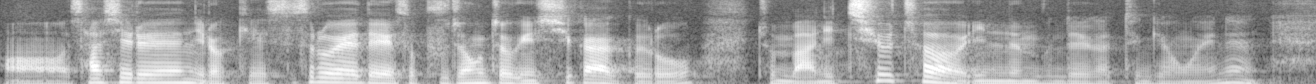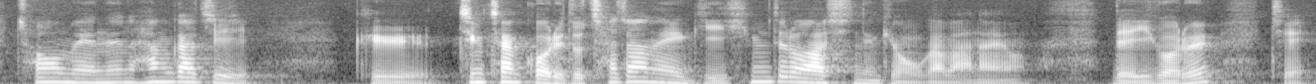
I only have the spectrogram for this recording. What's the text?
어, 사실은 이렇게 스스로에 대해서 부정적인 시각으로 좀 많이 치우쳐 있는 분들 같은 경우에는 처음에는 한 가지 그 칭찬거리도 찾아내기 힘들어 하시는 경우가 많아요. 근데 이거를 이제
